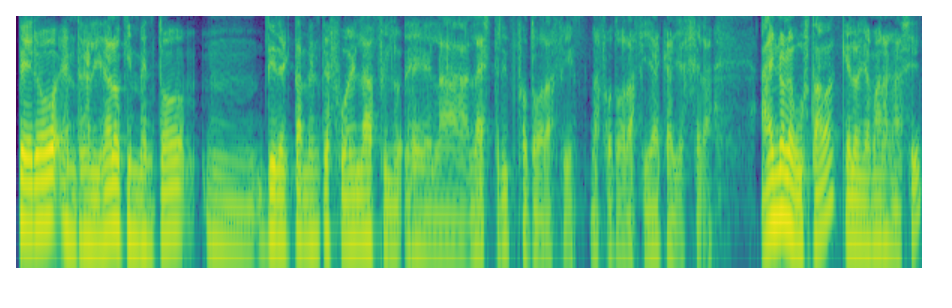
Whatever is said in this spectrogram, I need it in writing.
Pero en realidad lo que inventó mm, directamente fue eh, la, la, street photography, la fotografía callejera. A él no le gustaba que lo llamaran así,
